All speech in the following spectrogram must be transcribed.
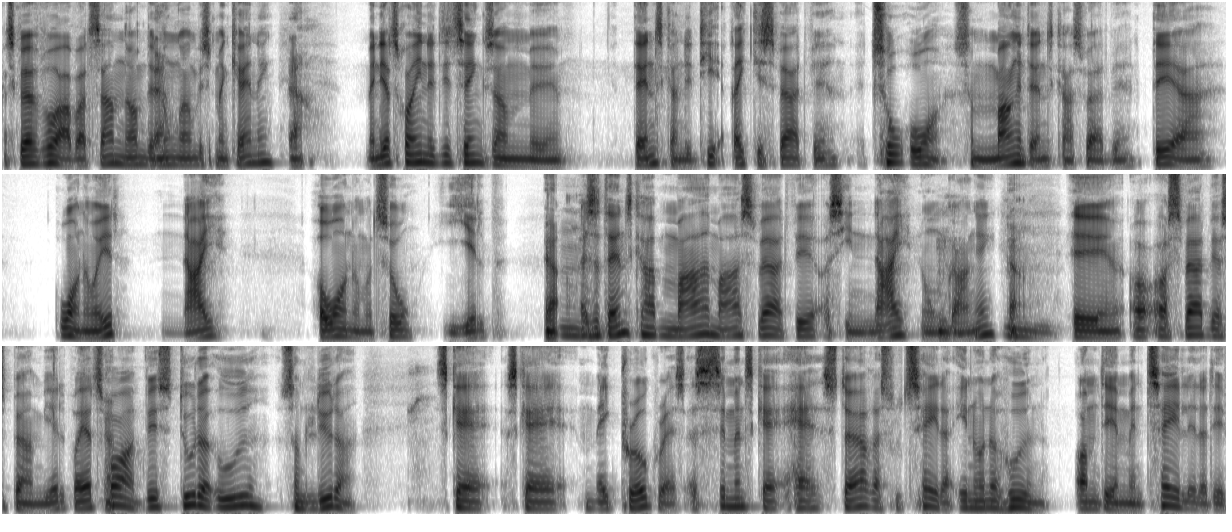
Man skal i hvert fald arbejde sammen om det ja. nogle gange, hvis man kan, ikke? Ja. Men jeg tror, en af de ting, som øh, danskerne de er rigtig svært ved, to ord, som mange danskere har svært ved, det er ord nummer et, nej, og ord nummer to, hjælp. Ja. Mm. Altså danskere har meget, meget svært ved at sige nej nogle mm. gange, ikke? Ja. Øh, og, og svært ved at spørge om hjælp. Og jeg tror, ja. hvis du derude, som lytter, skal, skal make progress, altså simpelthen skal have større resultater ind under huden, om det er mentalt, eller det er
